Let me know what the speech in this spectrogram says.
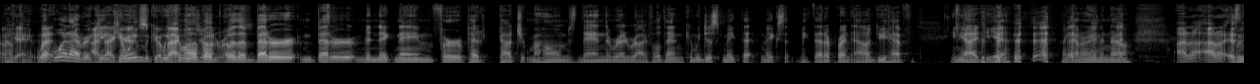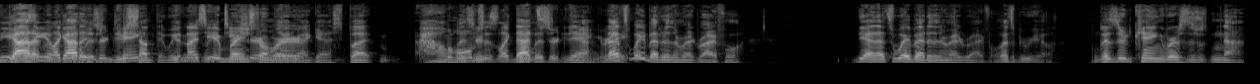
Okay, but whatever. Can, can we. Go can we come up with, a better better nickname for Pat- Patrick Mahomes than the Red Rifle? Then can we just make that make make that up right now? Do you have any idea? like I don't even know. I don't. I don't. Isn't We've got to we've like got to do King? something. We, Didn't I see we a can brainstorm later, I guess. But oh, Mahomes Lizard- is like the Lizard yeah, King, That's way better than Red Rifle. Yeah, that's way better than Red Rifle. Let's be real. Lizard King versus nah,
